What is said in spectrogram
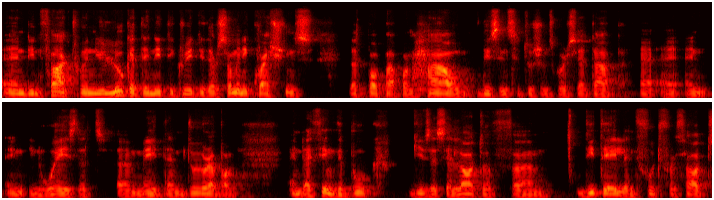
And in fact, when you look at the nitty gritty, there are so many questions that pop up on how these institutions were set up and in, in, ways that uh, made them durable. And I think the book gives us a lot of um, detail and food for thought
